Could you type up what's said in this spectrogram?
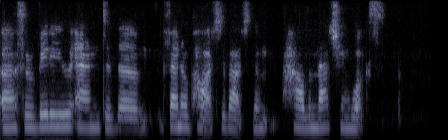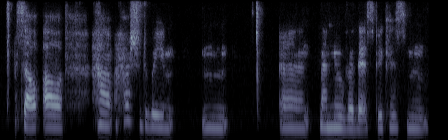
uh, through video and the final part about the, how the matching works. So uh, how, how should we um, uh, maneuver this because um,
